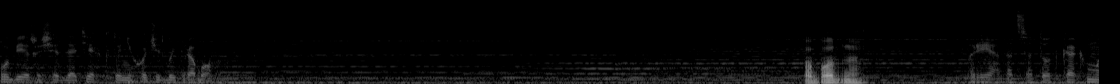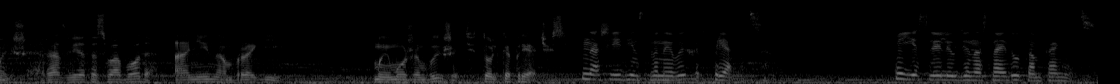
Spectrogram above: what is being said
Убежище для тех, кто не хочет быть рабом. Свободно. Прятаться тут как мыши. Разве это свобода? Они нам враги. Мы можем выжить, только прячась. Наш единственный выход — прятаться. Если люди нас найдут, нам конец.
